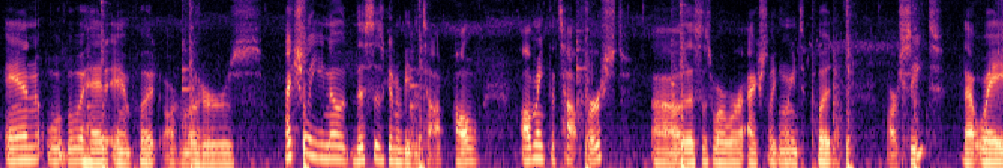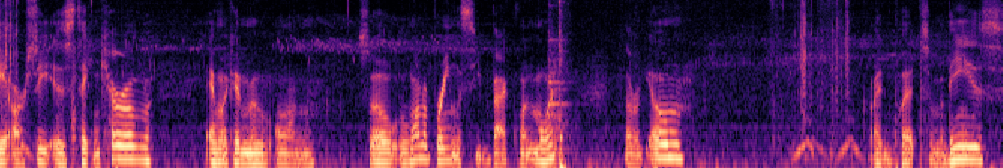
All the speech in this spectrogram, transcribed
And we'll go ahead and put our motors. Actually you know this is going to be the top. I'll I'll make the top first. Uh, this is where we're actually going to put our seat. That way our seat is taken care of and we can move on. So we want to bring the seat back one more. There we go. Go ahead and put some of these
